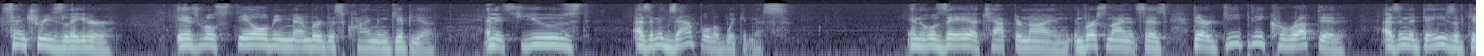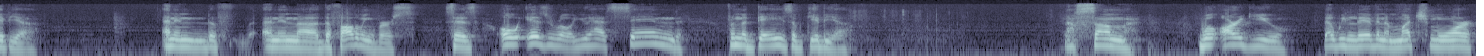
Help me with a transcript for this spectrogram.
Centuries later, Israel still remembered this crime in Gibeah, and it's used as an example of wickedness. In Hosea chapter 9, in verse 9, it says, They are deeply corrupted as in the days of Gibeah. And in the, and in uh, the following verse says, O Israel, you have sinned from the days of Gibeah. Now, some will argue that we live in a much more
